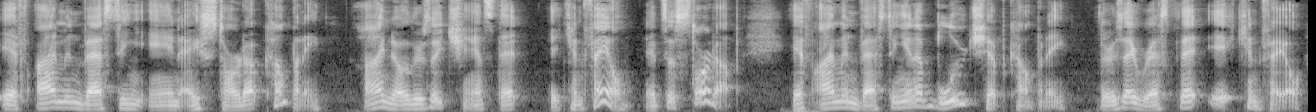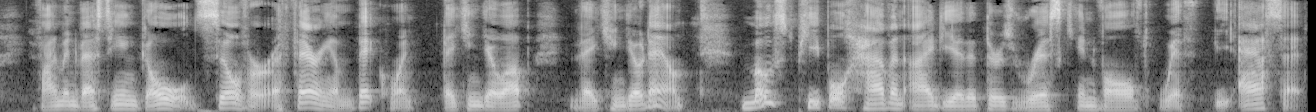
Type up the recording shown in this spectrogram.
If I'm investing in a startup company, I know there's a chance that it can fail. It's a startup. If I'm investing in a blue chip company, there's a risk that it can fail. If I'm investing in gold, silver, Ethereum, Bitcoin, they can go up, they can go down. Most people have an idea that there's risk involved with the asset.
